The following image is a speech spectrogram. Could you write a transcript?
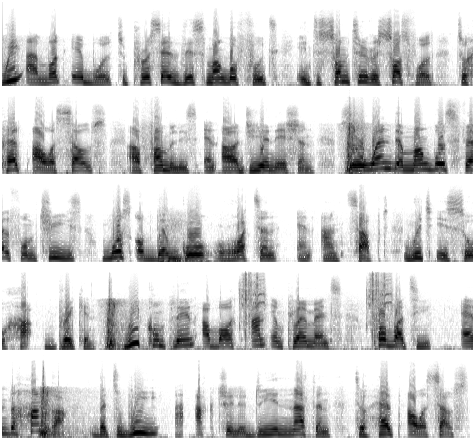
we are not able to process this mango fruit into something resourceful to help ourselves, our families, and our dear nation. So when the mangoes fell from trees, most of them go rotten and untapped, which is so heartbreaking. We complain about unemployment, poverty, and hunger, but we are actually doing nothing to help ourselves.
